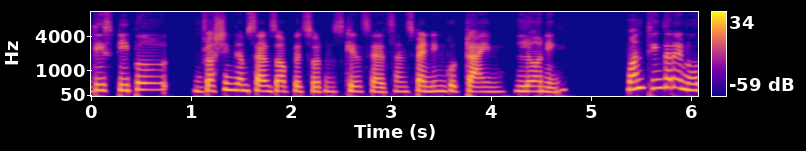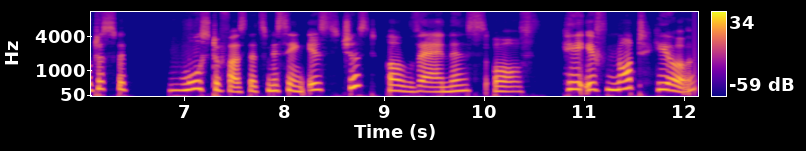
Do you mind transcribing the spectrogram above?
these people brushing themselves up with certain skill sets and spending good time learning, one thing that I notice with most of us that's missing is just awareness of, hey, if not here,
